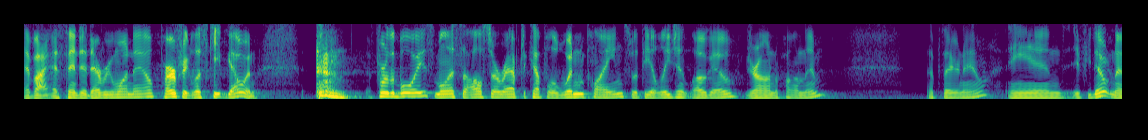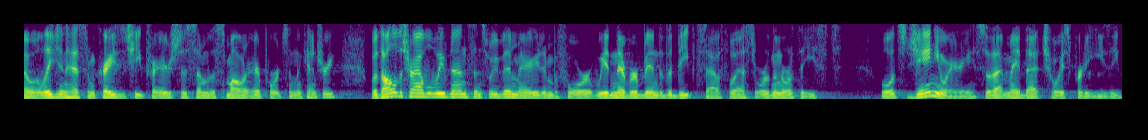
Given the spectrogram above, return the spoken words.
Have I offended everyone now? Perfect. Let's keep going. For the boys, Melissa also wrapped a couple of wooden planes with the Allegiant logo drawn upon them up there now. And if you don't know, Allegiant has some crazy cheap fares to some of the smaller airports in the country. With all the travel we've done since we've been married and before, we had never been to the deep southwest or the northeast. Well, it's January, so that made that choice pretty easy.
